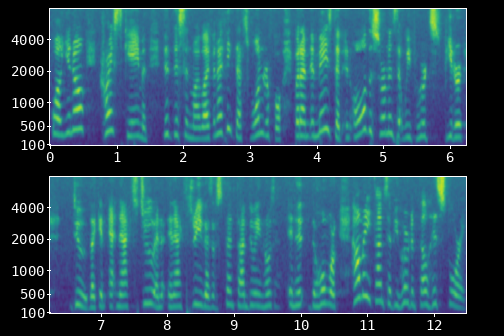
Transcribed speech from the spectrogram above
Well, you know, Christ came and did this in my life, and I think that's wonderful. But I'm amazed that in all the sermons that we've heard Peter do, like in, in Acts 2 and in Acts 3, you guys have spent time doing in the homework. How many times have you heard him tell his story?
